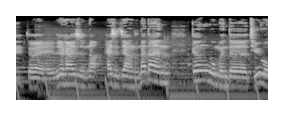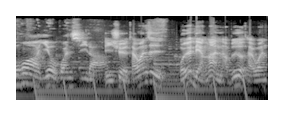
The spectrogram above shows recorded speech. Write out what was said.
对，就开始那开始这样子，那当然。跟我们的体育文化也有关系啦。的确，台湾是我觉得两岸啊，不是有台湾、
